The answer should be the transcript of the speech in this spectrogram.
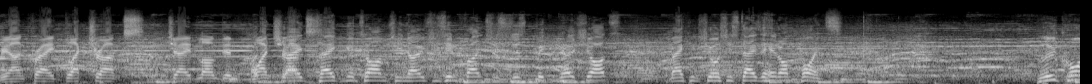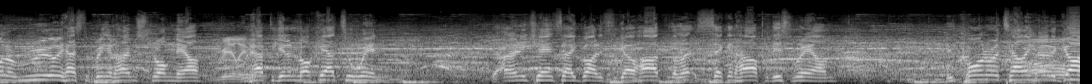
Rian Craig, black trunks. Jade Longden, white Jade's taking her time. She knows she's in front. She's just picking her shots, making sure she stays ahead on points. Blue corner really has to bring it home strong now. Really We have to get a knockout to win. The only chance they got is to go hard for the second half of this round. The corner are telling her to Oh, go.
